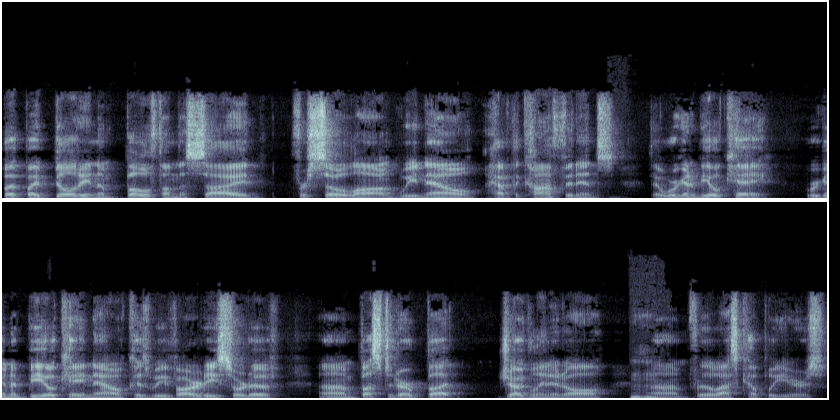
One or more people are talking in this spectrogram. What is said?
But by building them both on the side for so long, we now have the confidence that we're going to be okay. We're going to be okay now because we've already sort of um, busted our butt juggling it all mm-hmm. um, for the last couple years.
